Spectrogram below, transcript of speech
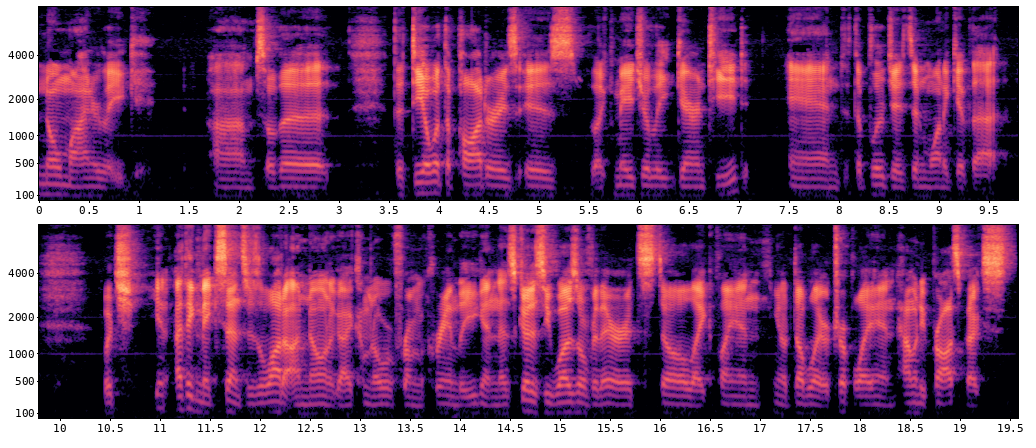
no minor league um, so the the deal with the Padres is like major league guaranteed, and the Blue Jays didn't want to give that, which you know, I think makes sense. There's a lot of unknown. A guy coming over from Korean League, and as good as he was over there, it's still like playing you know Double A or Triple A, and how many prospects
